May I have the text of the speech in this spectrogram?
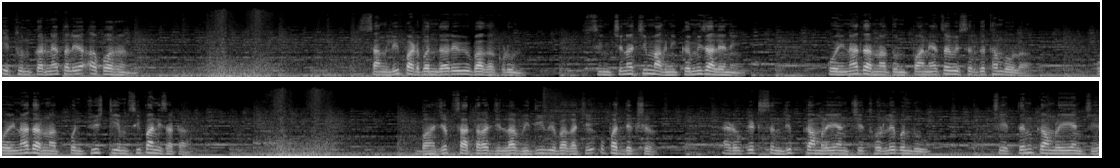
येथून करण्यात आले अपहरण. सांगली पाटबंधारे विभागाकडून सिंचनाची मागणी कमी झाल्याने कोयना धरणातून पाण्याचा विसर्ग थांबवला. कोयना धरणात पंचवीस टी एम सी पाणीसाठा भाजप सातारा जिल्हा विधी विभागाचे उपाध्यक्ष ॲडव्होकेट संदीप कांबळे यांचे थोरले बंधू चेतन कांबळे यांचे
